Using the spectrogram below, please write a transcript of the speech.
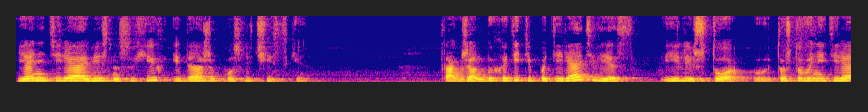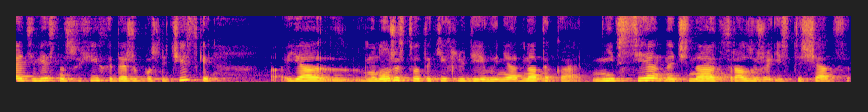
Я не теряю вес на сухих и даже после чистки. Так, Жан, вы хотите потерять вес или что? То, что вы не теряете вес на сухих и даже после чистки, я множество таких людей, вы не одна такая. Не все начинают сразу же истощаться.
